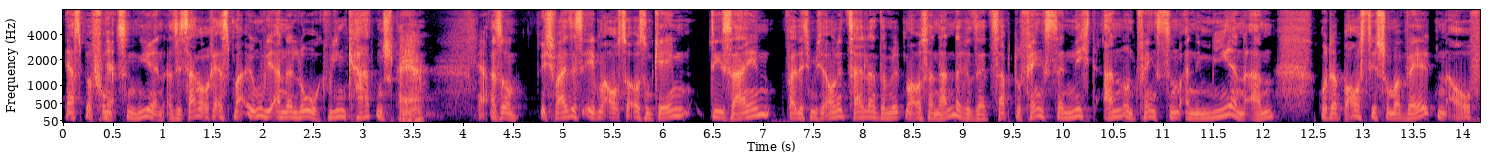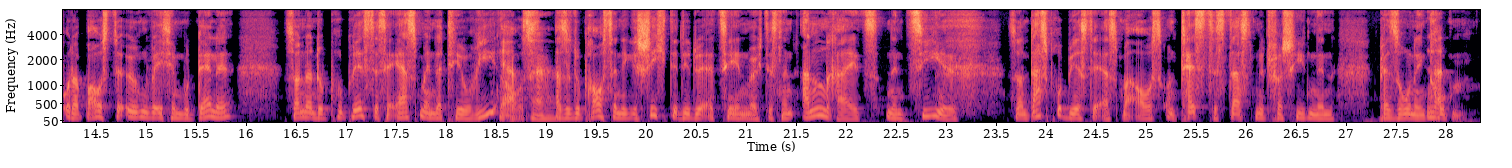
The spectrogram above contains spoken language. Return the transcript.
erstmal funktionieren. Ja. Also ich sage auch erstmal irgendwie analog, wie ein Kartenspiel. Ja. Ja. Also ich weiß es eben auch so aus dem Game Design, weil ich mich auch eine Zeit lang damit mal auseinandergesetzt habe. Du fängst dann nicht an und fängst zum Animieren an oder baust dir schon mal Welten auf oder baust dir irgendwelche Modelle, sondern du probierst es ja erstmal in der Theorie ja, aus. Also du brauchst eine Geschichte, die du erzählen möchtest, einen Anreiz, ein Ziel. So, und das probierst du erstmal aus und testest das mit verschiedenen Personengruppen. Na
